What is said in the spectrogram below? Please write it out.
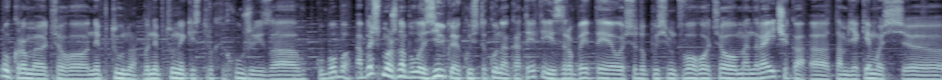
Ну, крім цього Нептуна, бо Нептун якийсь трохи хуже за губку Боба. Аби ж можна було зільку якусь таку накатити і зробити ось, допустим, твого цього менрейчика е, там якимось е,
